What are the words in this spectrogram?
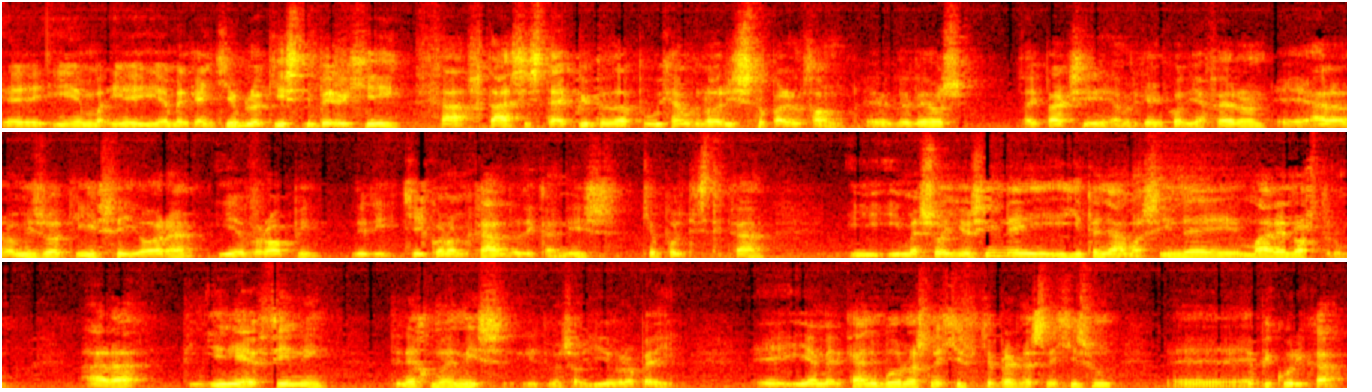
ε, η, η, Αμερικανική εμπλοκή στην περιοχή θα φτάσει στα επίπεδα που είχαμε γνωρίσει στο παρελθόν. Ε, βεβαίως θα υπάρξει αμερικανικό ενδιαφέρον, αλλά νομίζω ότι ήρθε η ώρα η Ευρώπη, διότι και οικονομικά να το δει κανείς και πολιτιστικά, η, η Μεσόγειος είναι η, η γειτονιά μας, είναι η Mare Nostrum. Άρα την κύρια ευθύνη την έχουμε εμείς για τη Μεσόγειο, οι Ευρωπαίοι. Ε, οι Αμερικάνοι μπορούν να συνεχίσουν και πρέπει να συνεχίσουν ε, επικουρικά.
